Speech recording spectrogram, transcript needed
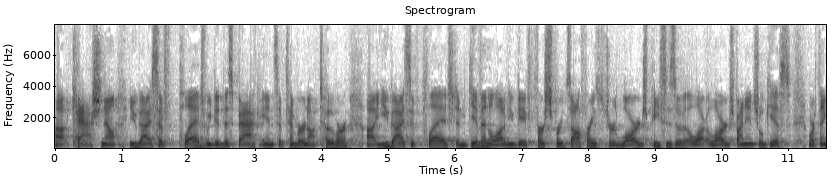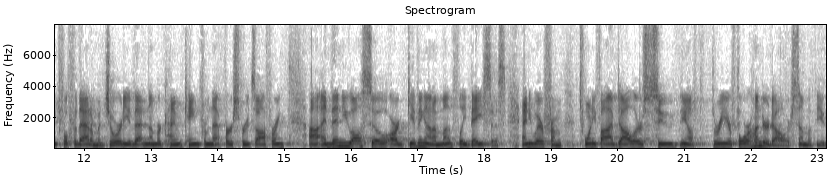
uh, cash. Now, you guys have pledged. We did this back in September and October. Uh, you guys have pledged and given. A lot of you gave first fruits offerings, which are large pieces of large financial gifts. We're thankful for that. A majority of that number came, came from that first fruits offering. Uh, and then you also are giving on a monthly basis, anywhere from $25 to, you know, three or four hundred dollars, some of you.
